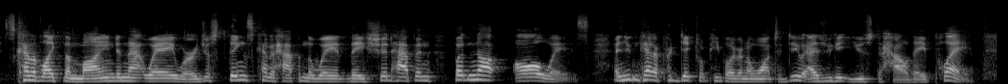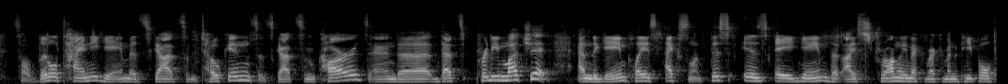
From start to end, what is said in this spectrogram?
It's kind of like the mind in that way where just things kind of happen the way they should happen, but not always. And you can kind of predict what people are to want to do as you get used to how they play. It's a little tiny game. It's got some tokens, it's got some cards, and uh, that's pretty much it. And the game plays excellent. This is a game that I strongly recommend to people.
